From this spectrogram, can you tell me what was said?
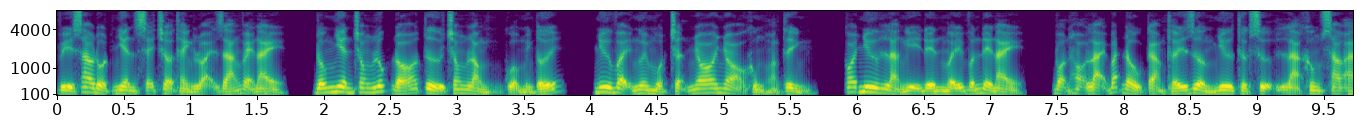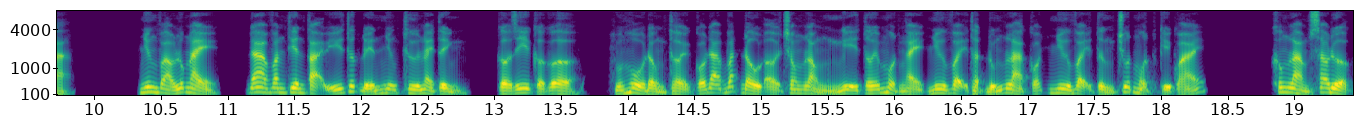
vì sao đột nhiên sẽ trở thành loại dáng vẻ này đông nhiên trong lúc đó từ trong lòng của mình tới, như vậy ngươi một trận nho nhỏ khủng hoảng tình, coi như là nghĩ đến mấy vấn đề này, bọn họ lại bắt đầu cảm thấy dường như thực sự là không sao a nhưng vào lúc này, đa văn thiên tại ý thức đến những thứ này tình, cờ di cờ gờ, huống hồ đồng thời có đã bắt đầu ở trong lòng nghĩ tới một ngày như vậy thật đúng là có như vậy từng chút một kỳ quái. Không làm sao được,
